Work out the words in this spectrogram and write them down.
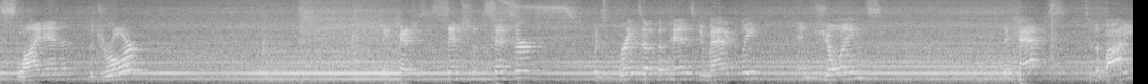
Slide in the drawer. It catches a sensor which brings up the pins pneumatically and joins the caps to the bodies.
